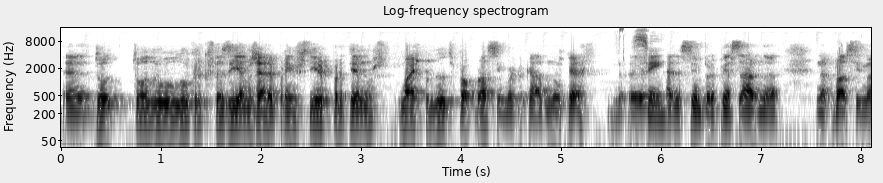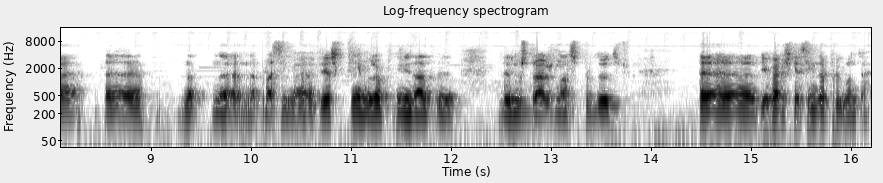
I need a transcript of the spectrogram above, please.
Uh, todo, todo, o lucro que fazíamos era para investir para termos mais produtos para o próximo mercado. Nunca uh, era sempre a pensar na, na próxima uh, na, na, na, próxima vez que tínhamos a oportunidade de, de, mostrar os nossos produtos. E agora esqueci-me da pergunta.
